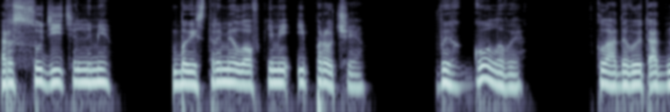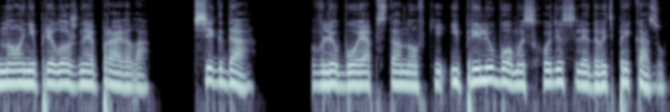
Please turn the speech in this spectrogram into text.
рассудительными, быстрыми, ловкими и прочее. В их головы вкладывают одно непреложное правило. Всегда, в любой обстановке и при любом исходе следовать приказу.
